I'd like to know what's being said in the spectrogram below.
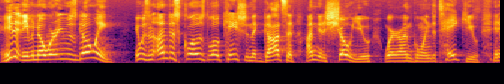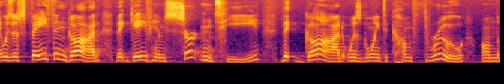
he didn't even know where he was going. It was an undisclosed location that God said, I'm going to show you where I'm going to take you. And it was his faith in God that gave him certainty that God was going to come through on the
